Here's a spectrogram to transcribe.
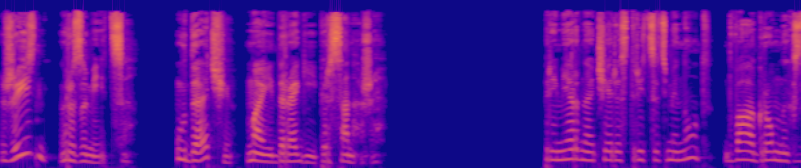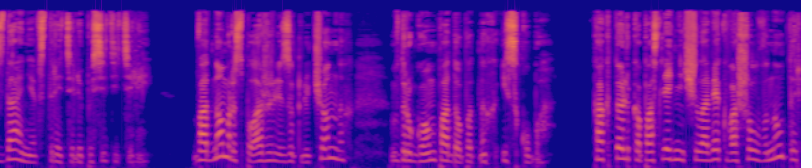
жизнь, разумеется. Удачи, мои дорогие персонажи. Примерно через 30 минут два огромных здания встретили посетителей. В одном расположили заключенных, в другом — подопытных из Куба. Как только последний человек вошел внутрь,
